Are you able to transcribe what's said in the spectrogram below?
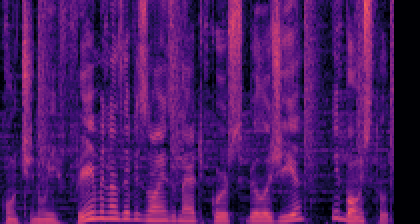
Continue firme nas revisões do Nerd Cursos Biologia e bom estudo!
